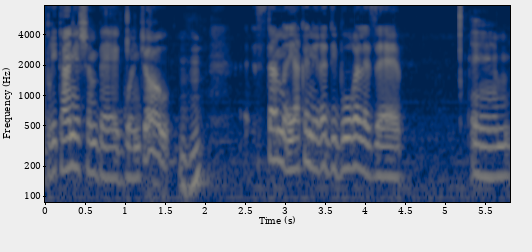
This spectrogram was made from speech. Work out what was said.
בריטניה שם בגואנג'ו, mm-hmm. סתם היה כנראה דיבור על איזה... אמ,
